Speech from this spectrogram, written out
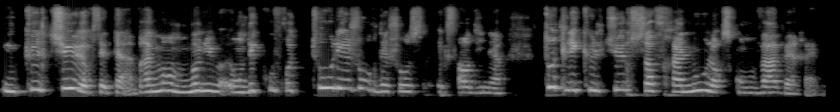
une culture, c'est vraiment monument. On découvre tous les jours des choses extraordinaires. Toutes les cultures s'offrent à nous lorsqu'on va vers elles.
